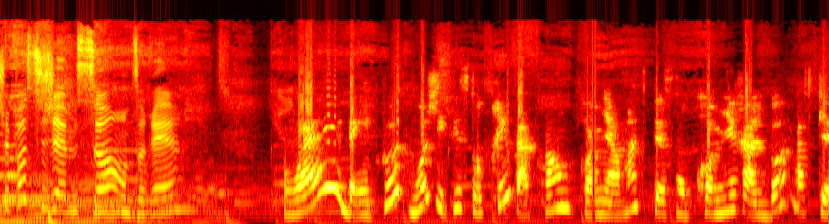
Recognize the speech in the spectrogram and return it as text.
Je sais pas si j'aime ça, on dirait. Ouais, ben écoute, moi j'ai été surprise d'apprendre premièrement que c'était son premier album parce que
